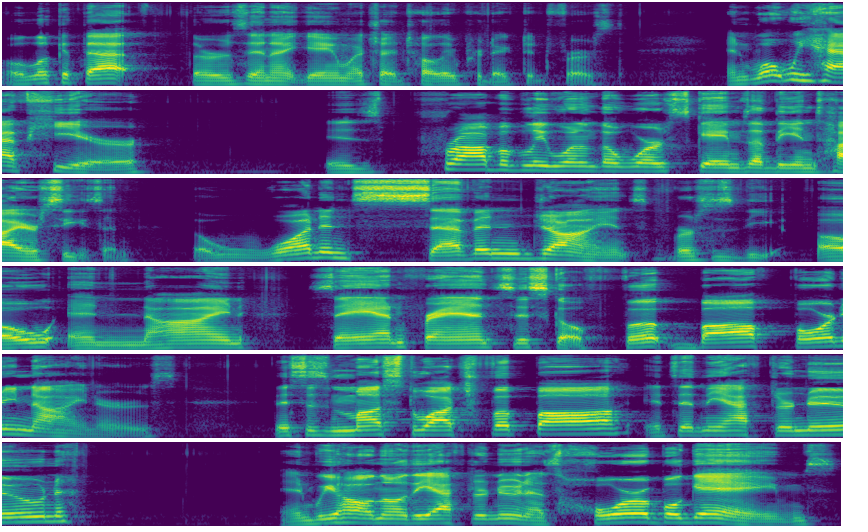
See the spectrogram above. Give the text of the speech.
well, look at that Thursday night game, which I totally predicted first. And what we have here is probably one of the worst games of the entire season. The 1 and 7 Giants versus the 0 and 9 San Francisco Football 49ers. This is must watch football. It's in the afternoon. And we all know the afternoon has horrible games.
